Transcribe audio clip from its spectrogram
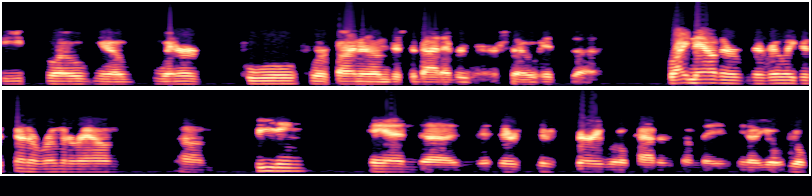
deep, slow, you know, winter pools. We're finding them just about everywhere. So it's uh, right now they're they're really just kind of roaming around, um, feeding, and uh, there's there's very little pattern some days. You know, you'll you'll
